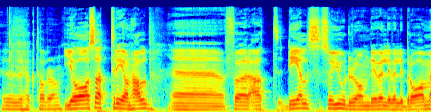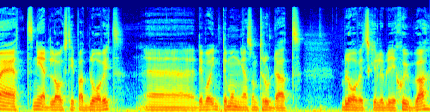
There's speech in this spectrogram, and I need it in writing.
Hur högt talar de? Jag satt 3,5. Eh, för att dels så gjorde de det väldigt, väldigt bra med ett nederlagstippat Blåvitt. Eh, det var inte många som trodde att Blåvitt skulle bli sjua.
